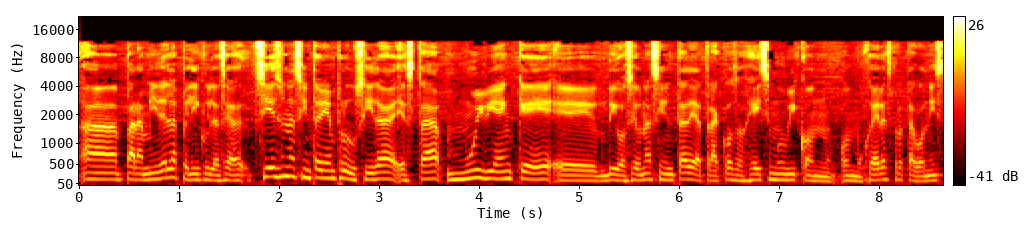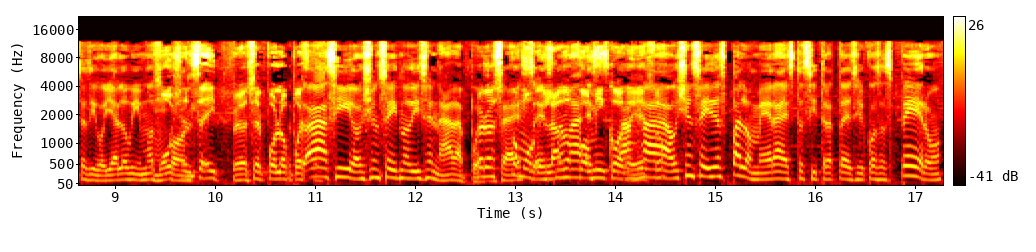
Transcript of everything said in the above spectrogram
ah, para mí de la película. O sea, sí es una cinta bien producida. Está muy bien que, eh, digo, sea una cinta de atracos o hazy movie con, con mujeres protagonistas. Digo, ya lo vimos Como con... Ocean's pero es el polo opuesto. Ah, sí, Ocean's 6 no dice nada, pues. Pero o es como el lado nomás- cómico de ajá, eso. Ocean's 6 es palomera, esta sí trata de decir cosas, pero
